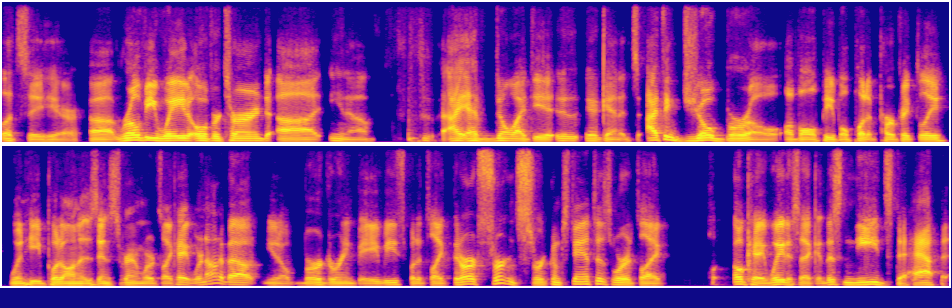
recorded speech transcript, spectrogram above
let's see here. Uh, Roe v. Wade overturned. Uh, you know, I have no idea. Again, it's I think Joe Burrow of all people put it perfectly when he put on his Instagram where it's like, hey, we're not about you know murdering babies, but it's like there are certain circumstances where it's like okay, wait a second, this needs to happen,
